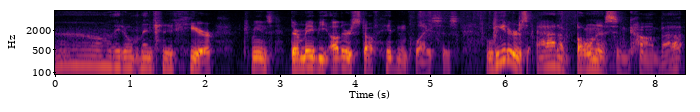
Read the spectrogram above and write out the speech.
oh, they don't mention it here, which means there may be other stuff hidden places. Leaders add a bonus in combat.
